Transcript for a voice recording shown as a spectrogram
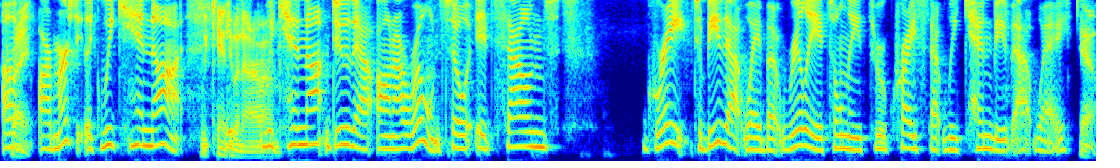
of Right. our mercy. Like we cannot we can't do it on our own. We cannot do that on our own. So it sounds great to be that way, but really it's only through Christ that we can be that way. Yeah.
